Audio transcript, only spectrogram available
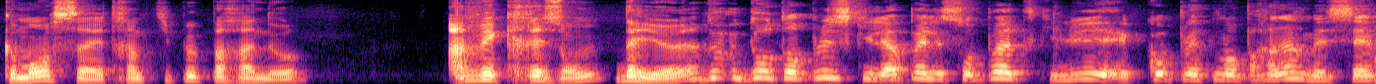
commence à être un petit peu parano. Avec raison, d'ailleurs. D'autant plus qu'il appelle son pote qui lui est complètement parano, mais c'est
